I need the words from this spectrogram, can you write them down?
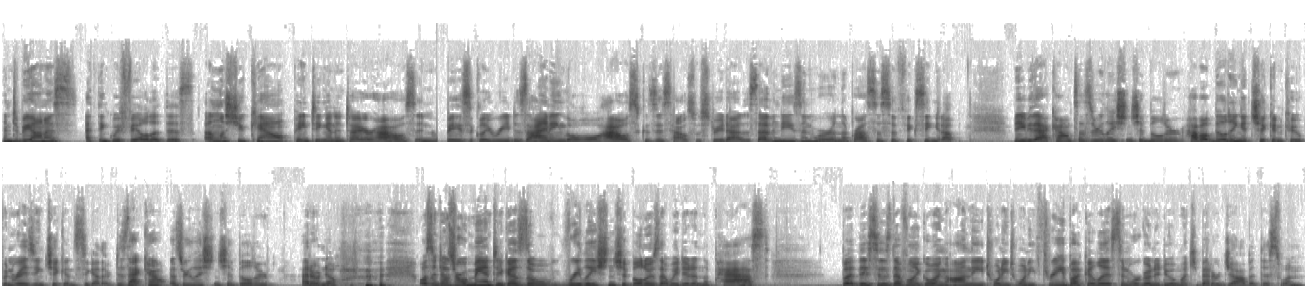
And to be honest, I think we failed at this, unless you count painting an entire house and basically redesigning the whole house, because this house was straight out of the 70s and we're in the process of fixing it up. Maybe that counts as a relationship builder? How about building a chicken coop and raising chickens together? Does that count as a relationship builder? I don't know. it wasn't as romantic as the relationship builders that we did in the past, but this is definitely going on the 2023 bucket list, and we're going to do a much better job at this one.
